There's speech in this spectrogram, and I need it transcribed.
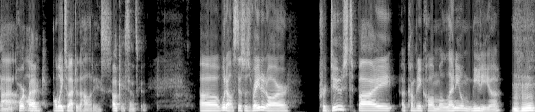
and Uh, report I'll- back. I'll wait till after the holidays. Okay, sounds good. Uh, what else? This was rated R, produced by a company called Millennium Media. Hmm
